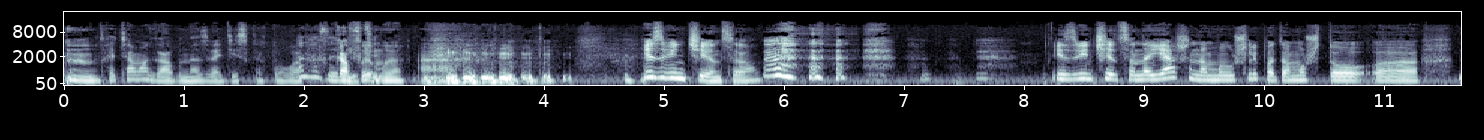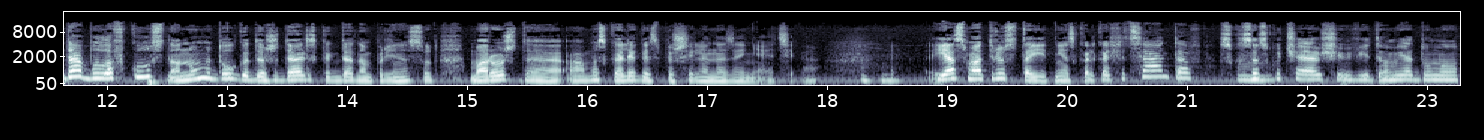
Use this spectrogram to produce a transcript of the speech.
хотя могла бы назвать из какого А кафе мы. а, Из Винченца. Из Винченца на Яшина мы ушли, потому что, э, да, было вкусно, но мы долго дожидались, когда нам принесут мороженое, а мы с коллегой спешили на занятия. Мгм. Я смотрю, стоит несколько официантов с- со скучающим видом. Я думаю,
